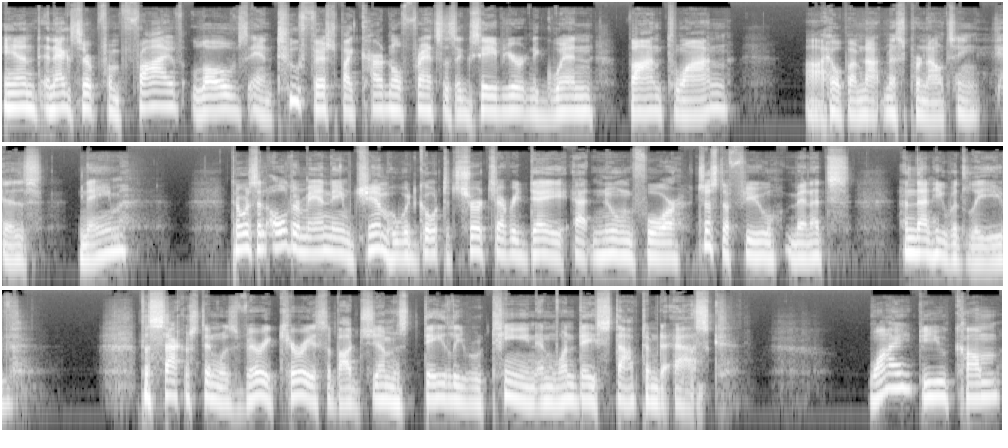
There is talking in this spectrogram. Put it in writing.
And an excerpt from Five Loaves and Two Fish by Cardinal Francis Xavier Nguyen Van Thuan. I hope I'm not mispronouncing his name. There was an older man named Jim who would go to church every day at noon for just a few minutes, and then he would leave. The sacristan was very curious about Jim's daily routine and one day stopped him to ask, Why do you come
